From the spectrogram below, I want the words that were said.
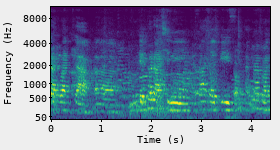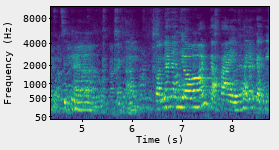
รางวัลจากเด็จพระราชินีนะคะในปี 2565 นะคะก่อนหน้านั้นย้อนกลับไปนะคะตั้งแต่ปี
